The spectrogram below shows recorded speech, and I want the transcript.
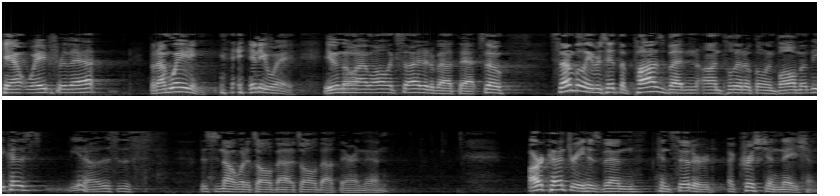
Can't wait for that. But I'm waiting anyway, even though I'm all excited about that. So, some believers hit the pause button on political involvement because, you know, this is, this is not what it's all about. It's all about there and then. Our country has been considered a Christian nation.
